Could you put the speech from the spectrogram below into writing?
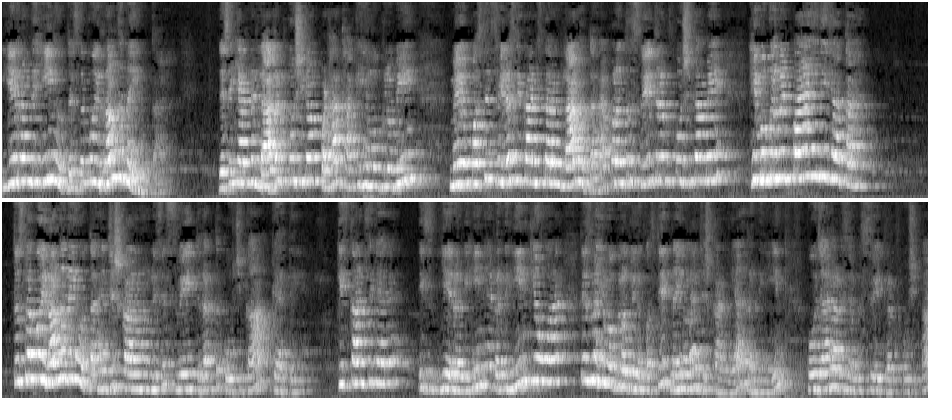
ये रंगहीन होता है, इसमें कोई रंग नहीं होता। जैसे कि आपने लाल रक्त कोशिका में पढ़ा था कि हीमोग्लोबिन में उपस्थित फेरस के कारण इसका रंग लाल होता है, परंतु श्वेत रक्त कोशिका में हीमोग्लोबिन पाया ही नहीं जाता है। तो उसका कोई रंग नहीं होता है, जिस कारण हम इसे श्वेत रक्त कोशिका कहते हैं। किस कारण से कह रहे हैं? इस, ये रंगहीन है, रंगहीन क्यों हो रहा है? तो इसमें हीमोग्लोबिन उपस्थित नहीं हो रहा है, जिस कारण यह रंगहीन हो जा रहा है और इसे हम श्वेत रक्त कोशिका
